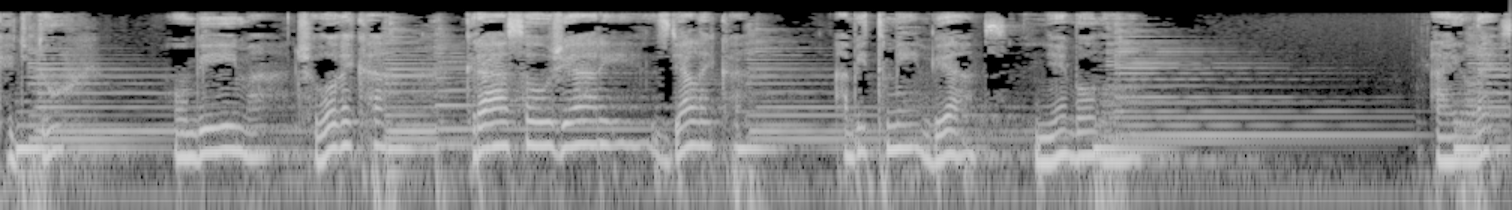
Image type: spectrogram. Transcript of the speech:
Keď duch objíma človeka, krásou žiari zďaleka, aby tmy viac nebolo. Aj les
